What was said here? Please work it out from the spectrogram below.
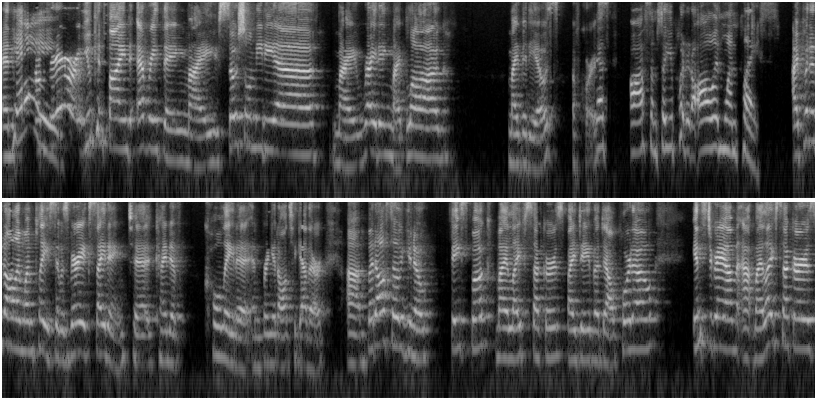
And Yay. from there, you can find everything my social media, my writing, my blog, my videos, of course. That's awesome. So you put it all in one place. I put it all in one place. It was very exciting to kind of collate it and bring it all together. Um, but also, you know, Facebook, My Life Suckers by Deva Dalporto. Instagram at my life suckers,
